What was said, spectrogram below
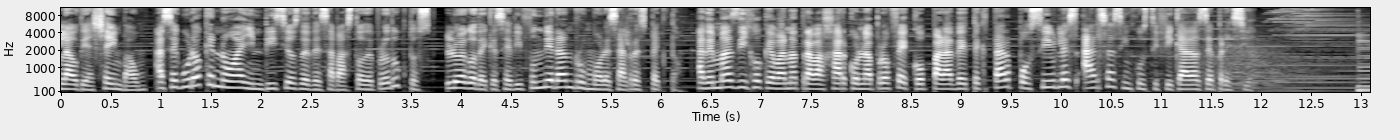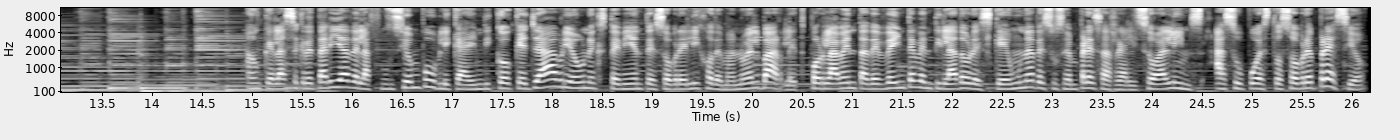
Claudia Sheinbaum, aseguró que no hay indicios de desabasto de productos, luego de que se difundieran rumores al respecto. Además dijo que van a trabajar con la Profeco para detectar posibles alzas injustificadas de precio aunque la Secretaría de la Función Pública indicó que ya abrió un expediente sobre el hijo de Manuel Bartlett por la venta de 20 ventiladores que una de sus empresas realizó al IMSS a supuesto sobreprecio,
